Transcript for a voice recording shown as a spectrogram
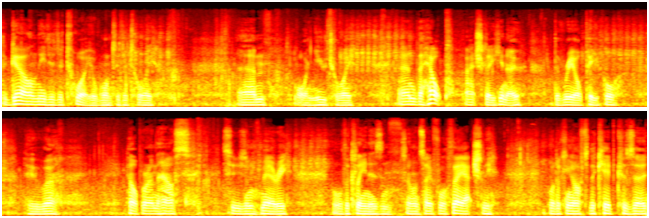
the girl needed a toy or wanted a toy, um, or a new toy, and the help actually, you know, the real people who uh, help around the house, Susan, Mary, all the cleaners, and so on and so forth. They actually were looking after the kid because uh,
